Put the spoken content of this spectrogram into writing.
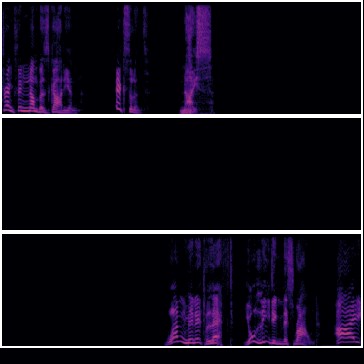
Strength in numbers, Guardian. Excellent. Nice. One minute left. You're leading this round. I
